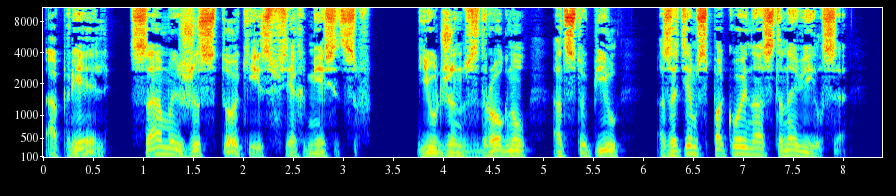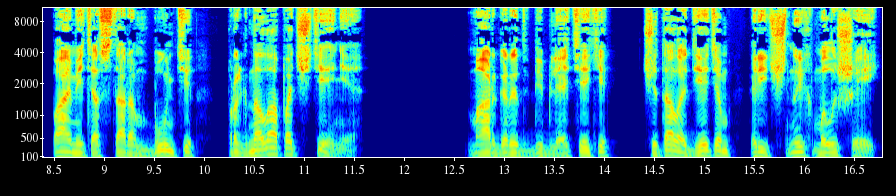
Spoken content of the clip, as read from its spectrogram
Апрель — самый жестокий из всех месяцев. Юджин вздрогнул, отступил, а затем спокойно остановился. Память о старом бунте прогнала почтение. Маргарет в библиотеке читала детям речных малышей.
